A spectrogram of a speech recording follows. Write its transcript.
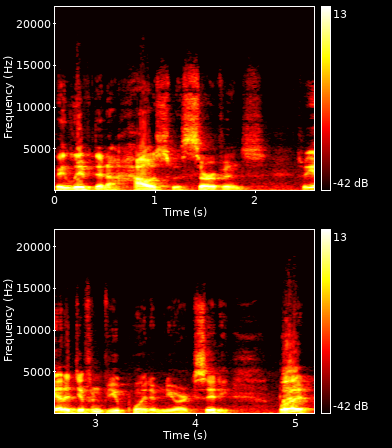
They lived in a house with servants. So he had a different viewpoint of New York City. But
